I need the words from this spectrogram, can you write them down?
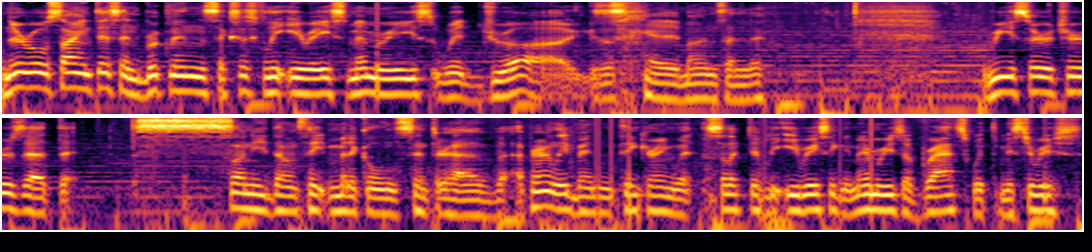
Neuroscientists in Brooklyn successfully erase memories with drugs. bonne celle-là. Researchers at the SUNY Downstate Medical Center have apparently been tinkering with selectively erasing the memories of rats with the mysterious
